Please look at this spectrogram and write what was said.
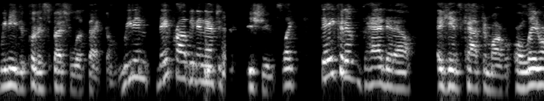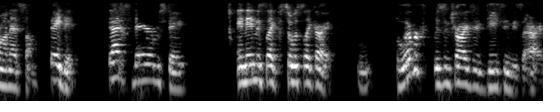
we need to put a special effect on. We didn't. They probably didn't have to do reshoots. Like they could have had that out against Captain Marvel or later on that summer. They did. That's their mistake. And then it's like, so it's like, all right, whoever was in charge of DC, is like, all right,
